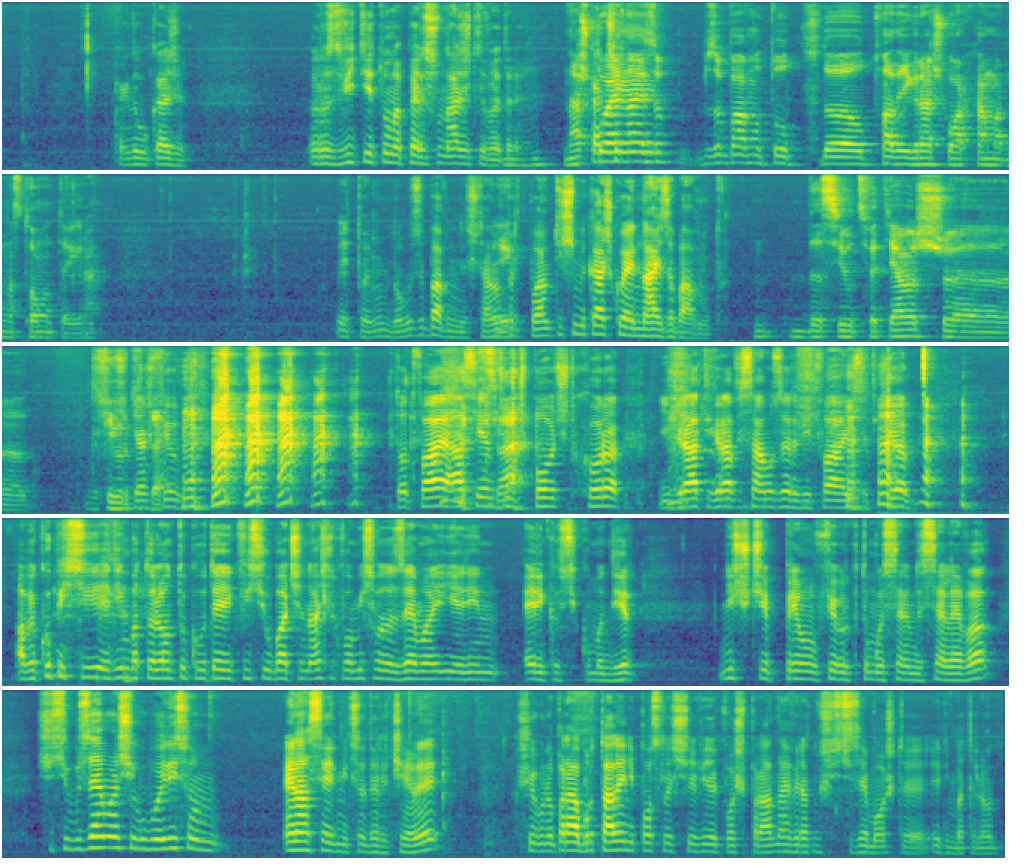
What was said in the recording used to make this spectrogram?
как да го кажа, развитието на персонажите вътре. Знаеш, кое е че- най-забавното от, да, от това да играеш Warhammer на столната игра? Е, той има много забавни неща, но Е. предполагам ти ще ми кажеш кое е най-забавното. Да си отцветяваш а, Да си фигурките. фигурки. То това е, аз имам чувство, че повечето хора играят играта само заради това и са такива. Абе, купих си един батальон тук от какви си обаче, знаеш ли какво мисля да взема и един Ерикъв си командир. Нищо, че примерно фигурката му е 70 лева. Ще си го взема, ще го боядисвам една седмица, да речеме. Ще го направя брутален и после ще видя какво ще правя. Най-вероятно ще си взема още един батальон.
